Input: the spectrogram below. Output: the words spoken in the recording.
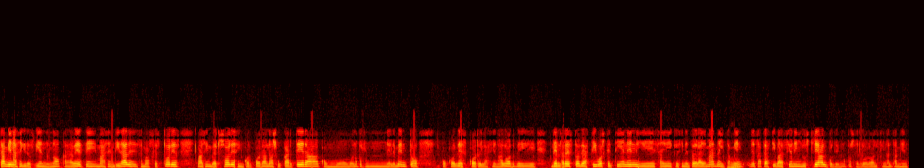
también ha seguido subiendo, ¿no? Cada vez más entidades, más gestores, más inversores incorporan a su cartera como, bueno, pues un elemento un poco descorrelacionador de, del resto de activos que tienen y ese crecimiento de la demanda y también esa reactivación industrial, porque, bueno, pues el oro al final también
